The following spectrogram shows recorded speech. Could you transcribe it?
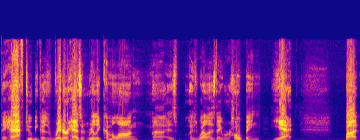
They have to because Ridder hasn't really come along uh, as as well as they were hoping yet. But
